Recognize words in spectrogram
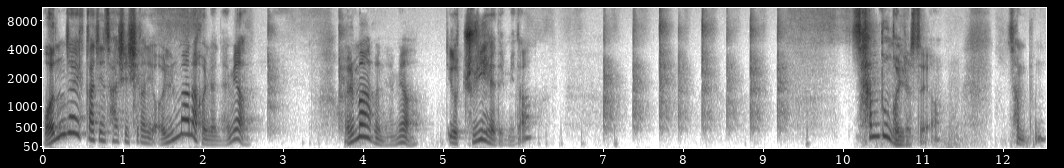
원자 핵까지는 사실 시간이 얼마나 걸렸냐면 얼마나 걸렸냐면 이거 주의해야 됩니다. 3분 걸렸어요. 3분.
